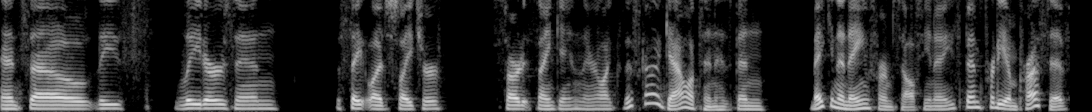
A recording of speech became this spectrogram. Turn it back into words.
And so these leaders in the state legislature started thinking, they're like, this guy Gallatin has been making a name for himself. You know, he's been pretty impressive.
